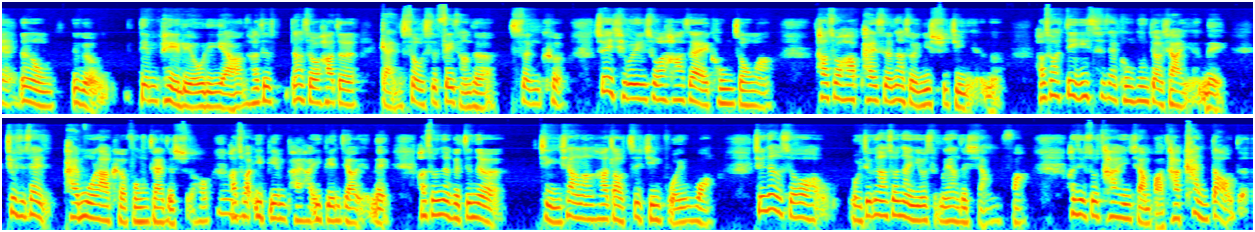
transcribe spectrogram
对，那种那个颠沛流离啊，他就那时候他的感受是非常的深刻。所以齐柏林说他在空中啊，他说他拍摄那时候已经十几年了，他说他第一次在空中掉下眼泪。就是在拍莫拉克风灾的时候，嗯他说他一边拍他一边掉眼泪。他说那个真的景象让他到至今不会忘。所以那个时候我就跟他说：“那你有什么样的想法？”他就说他很想把他看到的，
